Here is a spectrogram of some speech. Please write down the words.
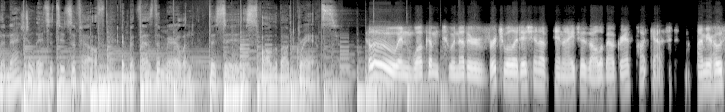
The National Institutes of Health in Bethesda, Maryland, this is All About Grants. Hello, and welcome to another virtual edition of NIH's All About Grants podcast. I'm your host,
